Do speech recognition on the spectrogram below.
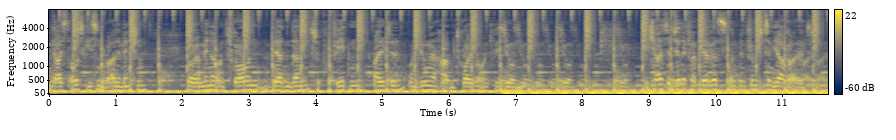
euren Geist ausgießen über alle Menschen. Eure Männer und Frauen werden dann zu Propheten, alte und junge haben Träume und Visionen. Ich heiße Jennifer Perez und bin 15 Jahre alt.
